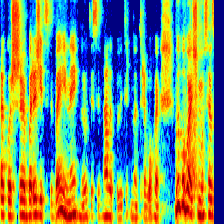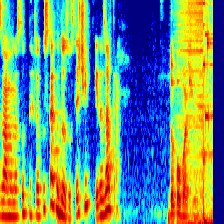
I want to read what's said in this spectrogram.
Також е, бережіть себе і не ігноруйте сигнали повітряної тривоги. Ми побачимося з вами в наступних випусках. До зустрічі і до завтра. До побачення.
